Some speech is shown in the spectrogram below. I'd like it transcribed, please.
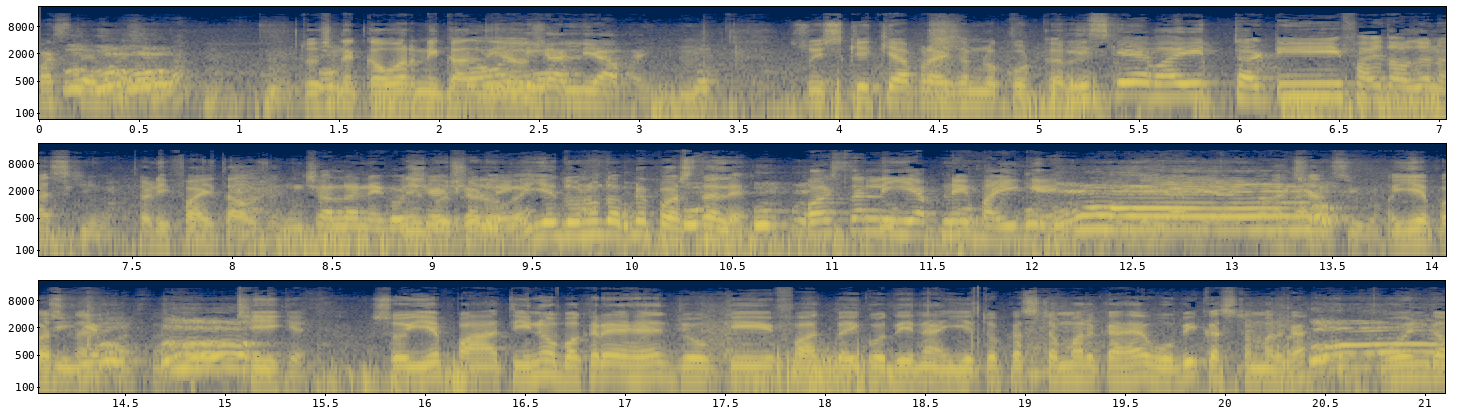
मस्त है माशाल्लाह। तो इसने कवर निकाल दिया निकाल लिया भाई। हम्म, तो इसके क्या प्राइस हम लोग कोट कर रहे हैं? इसके भाई थर्टी फाइव थाउज़ेंड आज की थर्टी फाइव थाउज़ेंड इनशाला नेगोशिएट होगा। ये दोनों तो अपने पर्सनल है। पर्सनल ये अपने भाई के। अच्छा। ये पर्सनल ठीक है। सो ये पा- तीनों बकरे हैं जो कि फात भाई को देना है। ये तो कस्टमर का है वो भी कस्टमर का वो इनका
